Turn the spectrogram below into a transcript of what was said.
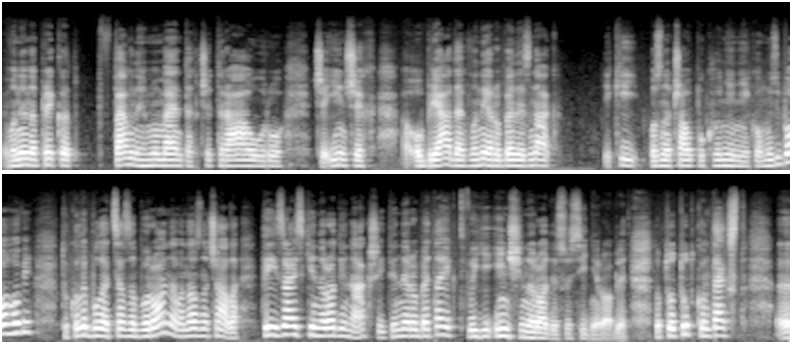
вони, наприклад, в певних моментах чи трауру, чи інших обрядах вони робили знак. Який означав поклоніння якомусь богові, то коли була ця заборона, вона означала, ти ізраїльський народ інакший, ти не роби так, як твої інші народи сусідні роблять. Тобто тут контекст е,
